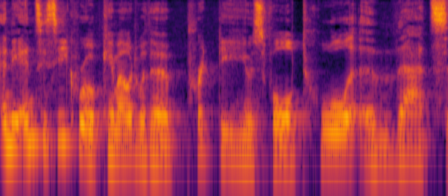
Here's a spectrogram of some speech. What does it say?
And the NCC group came out with a pretty useful tool that's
